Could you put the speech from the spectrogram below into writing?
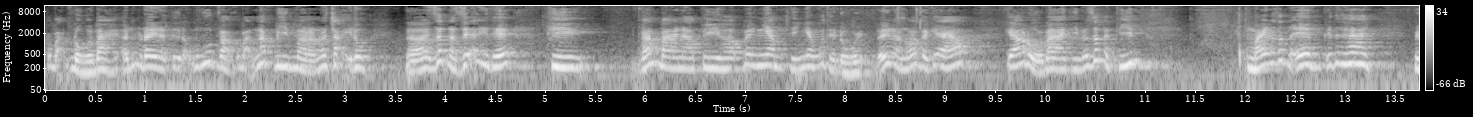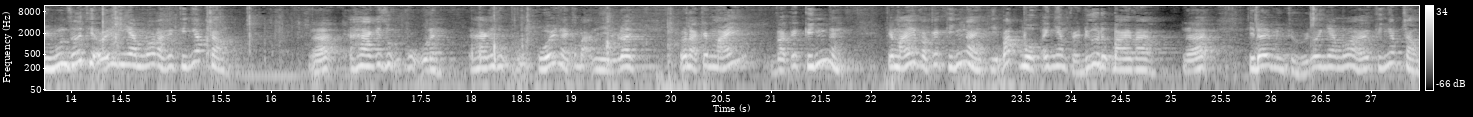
các bạn đổi bài, ấn vào đây là tự động hút vào, các bạn nắp pin vào là nó chạy thôi. Đấy, rất là dễ như thế. Thì ván bài nào tùy hợp với anh em thì anh em có thể đổi. Đấy là nói về cái áo. Cái áo đổi bài thì nó rất là kín. Máy nó rất là êm. Cái thứ hai, mình muốn giới thiệu đến anh em đó là cái kính áp tròng. Đấy, hai cái dụng cụ này, hai cái dụng cụ cuối này các bạn nhìn đây. Đó là cái máy và cái kính này. Cái máy và cái kính này thì bắt buộc anh em phải đưa được bài vào. Đấy, thì đây mình thử cho anh em đó là cái kính áp tròng.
